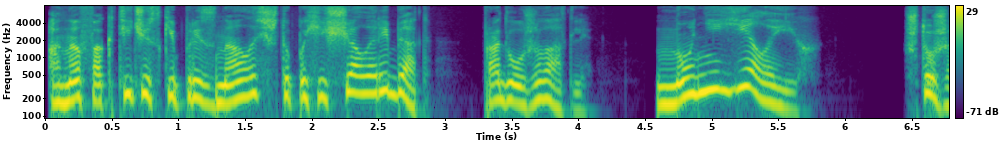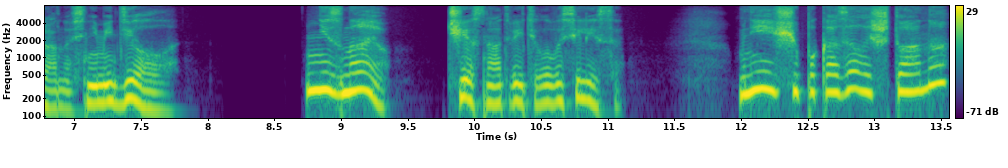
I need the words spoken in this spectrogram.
«Она фактически призналась, что похищала ребят», — продолжил Атли, «но не ела их. Что же она с ними делала?» «Не знаю», — честно ответила Василиса. «Мне еще показалось, что она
